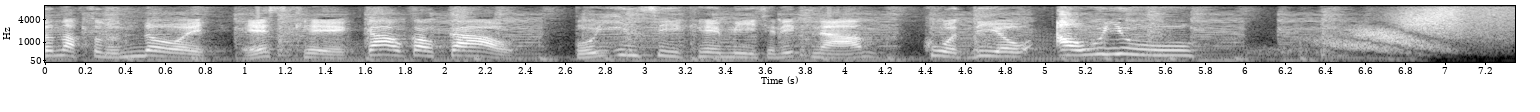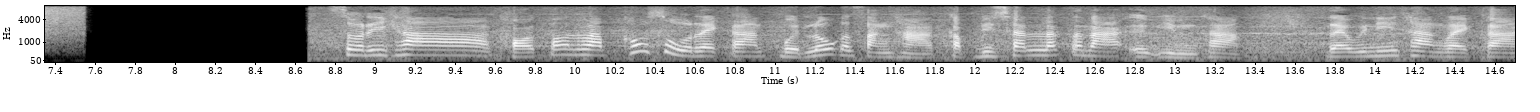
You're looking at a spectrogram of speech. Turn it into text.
สนับสนุนโดย SK 999ปุ๋ยอินทรีย์เคมีชนิดน้ำ ขวดเดียวเอาอยู่ สวัสดีค่ะ ขอต้อนรับเข้าสู่รายการเปิดโลกอสังหา กับดิฉันรัตนาเอิบอิ่มค่ะ และวันนี้ทางรายการ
